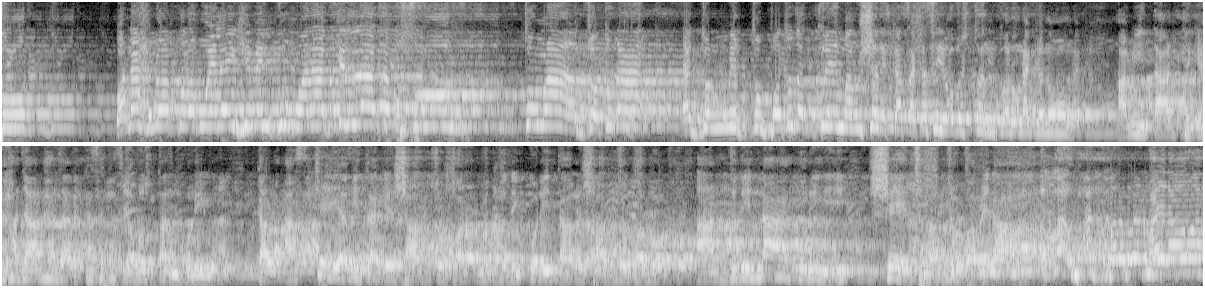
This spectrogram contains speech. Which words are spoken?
দুরুন ওয়ানাহনু আকরাবু ইলাইহি মিনকুম। যতটা একজন মৃত্যু পথযাত্রী মানুষের কাছাকাছি অবস্থান করো না কেন, আমি তার থেকে হাজার হাজার কাছাকাছি অবস্থান করি। কারণ আজকে আমি তাকে সাহায্য করার মতো যদি করি, তাহলে সাহায্য করব। আর যদি না করি, সে সাহায্য পাবে না। ভাইরা আমার।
